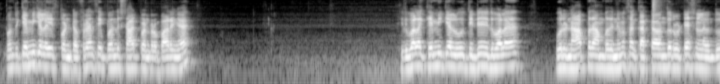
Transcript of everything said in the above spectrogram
இப்போ வந்து கெமிக்கலை யூஸ் பண்ணிட்டேன் ஃப்ரெண்ட்ஸ் இப்போ வந்து ஸ்டார்ட் பண்ணுறோம் பாருங்கள் இது போல் கெமிக்கல் ஊற்றிட்டு இது போல் ஒரு நாற்பது ஐம்பது நிமிஷம் கரெக்டாக வந்து ரொட்டேஷனில் வந்து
